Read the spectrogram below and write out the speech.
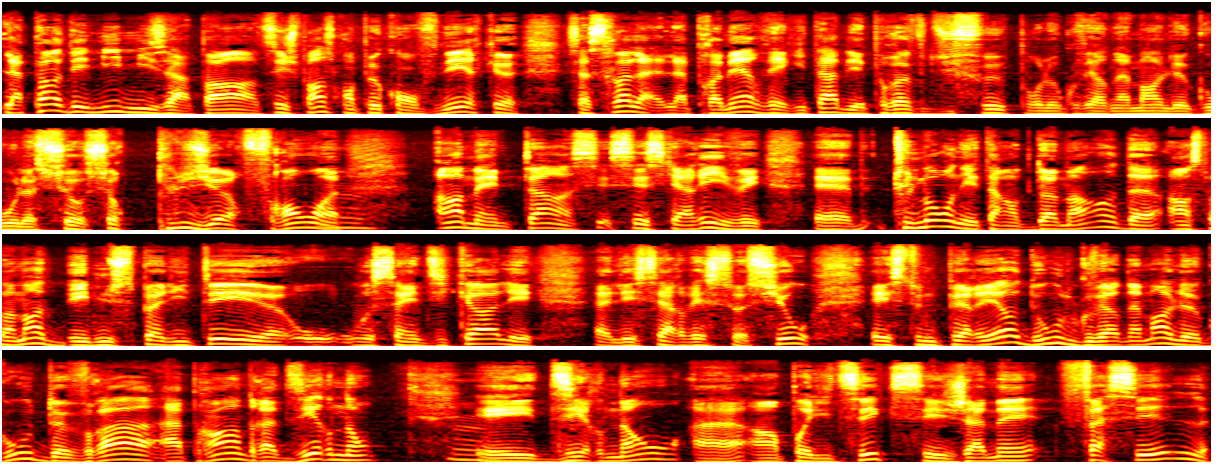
la pandémie mise à part, je pense qu'on peut convenir que ça sera la, première véritable épreuve du feu pour le gouvernement Legault là, sur, sur plusieurs fronts. Mm. En même temps, c'est ce qui arrive. Et, euh, tout le monde est en demande en ce moment des municipalités euh, aux, syndicats, les, euh, les services sociaux. Et c'est une période où le gouvernement Legault devra apprendre à dire non. Mm. Et dire non en politique, c'est jamais facile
